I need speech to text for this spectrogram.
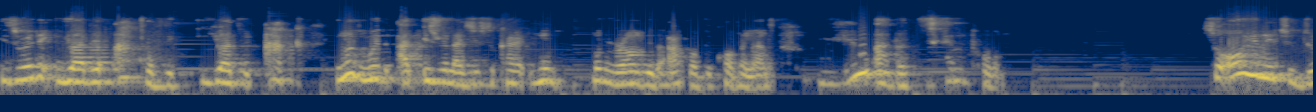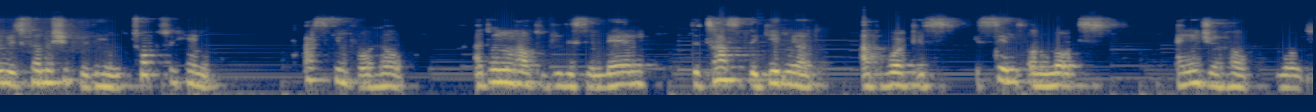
He's already, you are the ark of the, you are the ark. You know the way the Israelites used to carry, move, move around with the ark of the covenant. You are the temple. So all you need to do is fellowship with him, talk to him, ask him for help. I don't know how to do this, and then the task they gave me at, at work is it seems a lot. I need your help, Lord.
